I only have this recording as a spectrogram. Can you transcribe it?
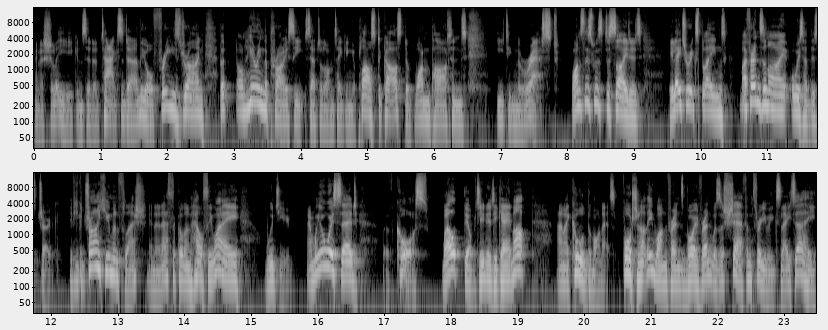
Initially, he considered taxidermy or freeze drying, but on hearing the price, he settled on taking a plaster cast of one part and eating the rest. Once this was decided, he later explains My friends and I always had this joke. If you could try human flesh in an ethical and healthy way, would you? And we always said, Of course. Well, the opportunity came up, and I called them on it. Fortunately, one friend's boyfriend was a chef, and three weeks later, he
